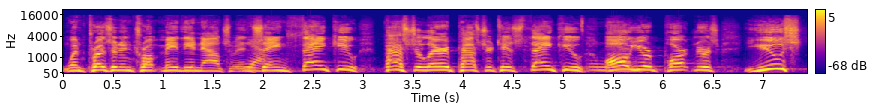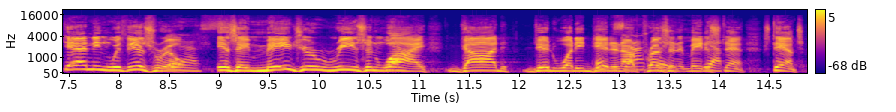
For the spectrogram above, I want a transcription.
when President Trump made the announcement and saying, Thank you, Pastor Larry, Pastor Tiz, thank you, Amen. all your partners. You standing with Israel Yes. is a major reason why God did what he did, and our president made a Yeah. stand, stance.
